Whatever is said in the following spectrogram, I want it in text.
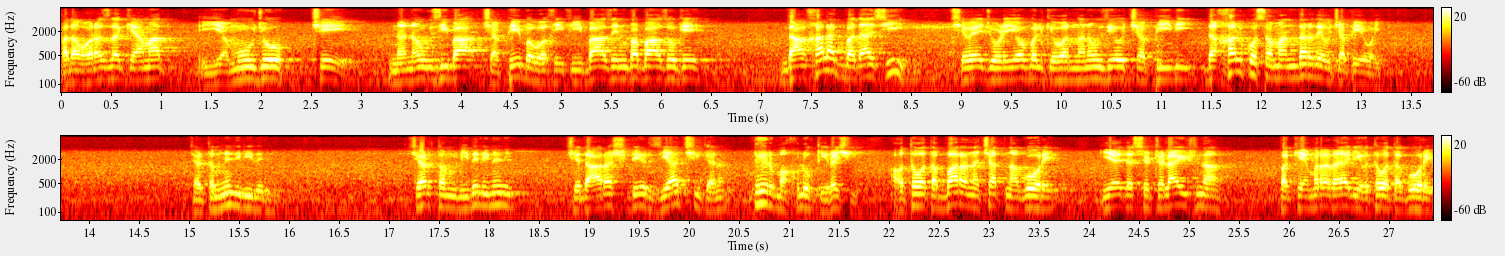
په دغه ورځ د قیامت یموجو چی ننوزی با چپی به وخی فی بعضن په بعضو کی دا خلق به داسی شوی جوړی یو بل کی ورننوزی او چپی دی د خلقو سمندر دی او چپی وی چرتم ندی لیدلی چرتم لیدلی ندی چې دارش ډیر زیات شي کنه ډیر مخلوقی رشي او تو ته بار نه چت نه ګوري یی د سټلایټ نه په کیمره رالی او ته ورته ګوری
